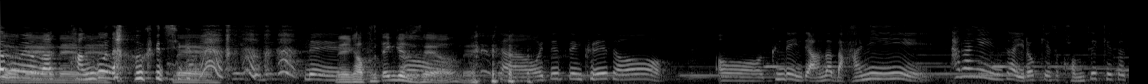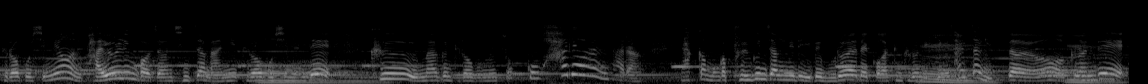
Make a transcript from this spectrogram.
하다 보면 네, 막 네, 광고 네. 나오고 지금. 네. 네. 앞으로 당겨주세요. 어. 네. 자, 어쨌든 그래서 어 근데 이제 아마 많이 사랑의 인사 이렇게 해서 검색해서 들어보시면 바이올린 버전 진짜 많이 들어보시는데 어. 그 음악은 들어보면 조금 화려한 사랑, 약간 뭔가 붉은 장미를 입에 물어야 될 것 같은 그런 느낌이 음. 살짝 있어요. 음. 그런데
